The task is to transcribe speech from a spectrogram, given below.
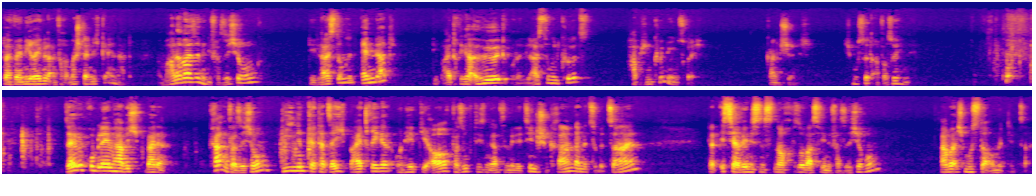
Da werden die Regeln einfach immer ständig geändert. Normalerweise, wenn die Versicherung die Leistungen ändert, die Beiträge erhöht oder die Leistungen kürzt, habe ich ein Kündigungsrecht. Kann ich ja nicht. Ich muss das einfach so hinnehmen. Selbe Problem habe ich bei der Krankenversicherung. Die nimmt ja tatsächlich Beiträge und hebt die auf, versucht diesen ganzen medizinischen Kram damit zu bezahlen. Das ist ja wenigstens noch sowas wie eine Versicherung. Aber ich muss da auch Mitglied sein.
